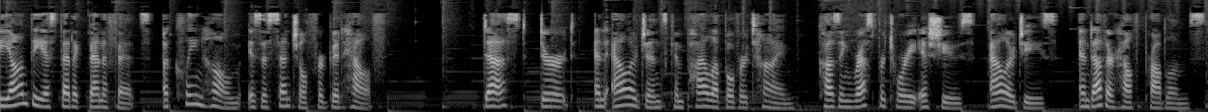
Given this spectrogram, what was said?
Beyond the aesthetic benefits, a clean home is essential for good health. Dust, dirt, and allergens can pile up over time, causing respiratory issues, allergies, and other health problems.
